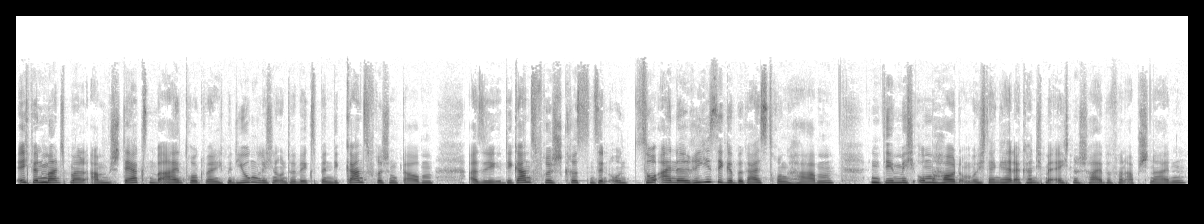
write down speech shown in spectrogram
Ich bin manchmal am stärksten beeindruckt, wenn ich mit Jugendlichen unterwegs bin, die ganz frisch im Glauben, also die, die ganz frisch Christen sind und so eine riesige Begeisterung haben, die mich umhaut und wo ich denke, hey, da kann ich mir echt eine Scheibe von abschneiden.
